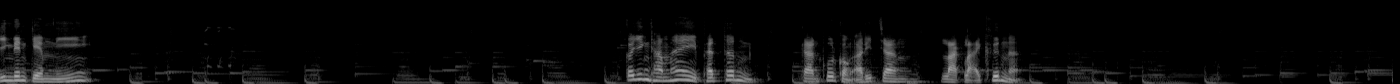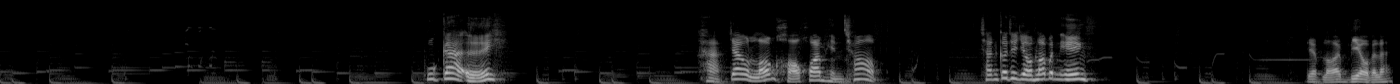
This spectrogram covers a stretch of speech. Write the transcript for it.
ยิ่งเล่นเกมนี้ ก็ยิ่งทำให้แพทเทิร์นการพูดของอาริจังหลากหลายขึ้นน่ะ ผู้กล้าเอ๋ย หากเจ้าร้องขอความเห็นชอบ ฉันก็จะยอมรับมันเอง เรียบร้อยเบี้ยวไปแล้ว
